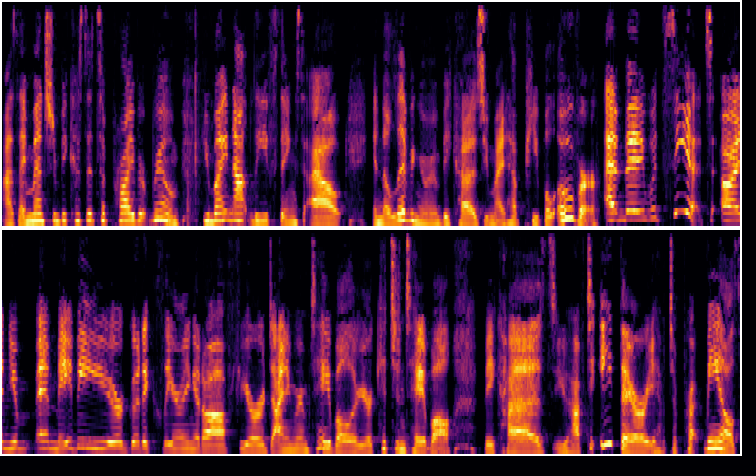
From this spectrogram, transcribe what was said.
as I mentioned, because it's a private room. You might not leave things out in the living room because you might have people over and they would see it. Uh, and you and maybe you're good at clearing it off your dining room table or your kitchen table because you have to eat there or you have to prep meals.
